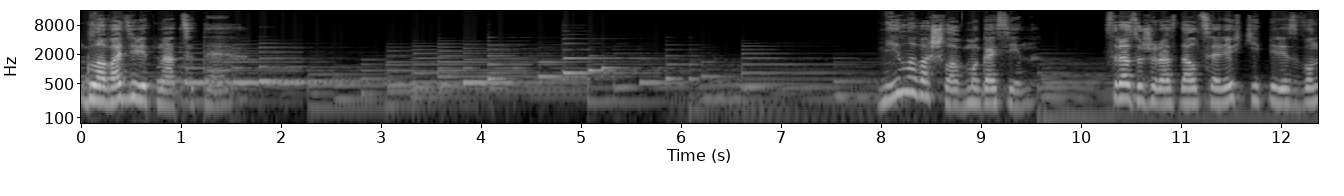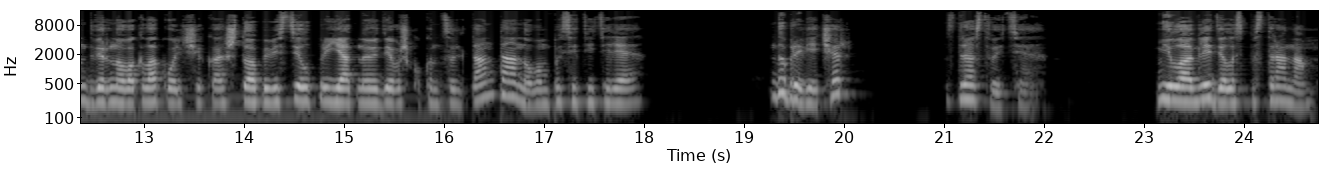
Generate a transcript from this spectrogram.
Глава девятнадцатая Мила вошла в магазин. Сразу же раздался легкий перезвон дверного колокольчика, что оповестил приятную девушку-консультанта о новом посетителе. «Добрый вечер!» «Здравствуйте!» Мила огляделась по сторонам.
